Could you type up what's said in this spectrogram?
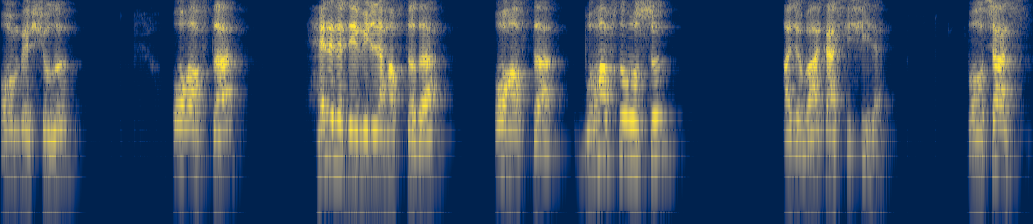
15 yolu. O hafta, hele de devirli haftada, o hafta bu hafta olsun. Acaba kaç kişiyle? Bol şans.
